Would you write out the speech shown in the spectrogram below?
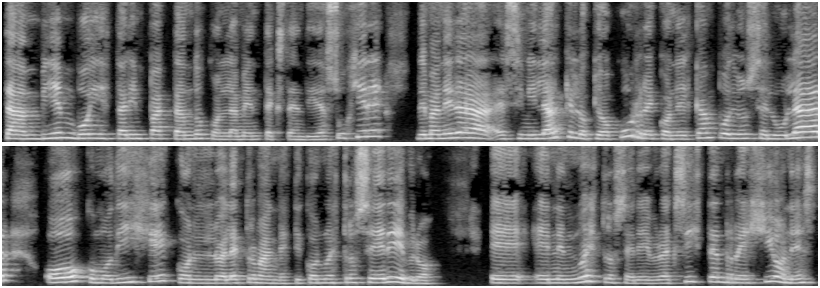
también voy a estar impactando con la mente extendida. Sugiere de manera eh, similar que lo que ocurre con el campo de un celular o, como dije, con lo electromagnético, nuestro cerebro. Eh, en, nuestro cerebro existen regiones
